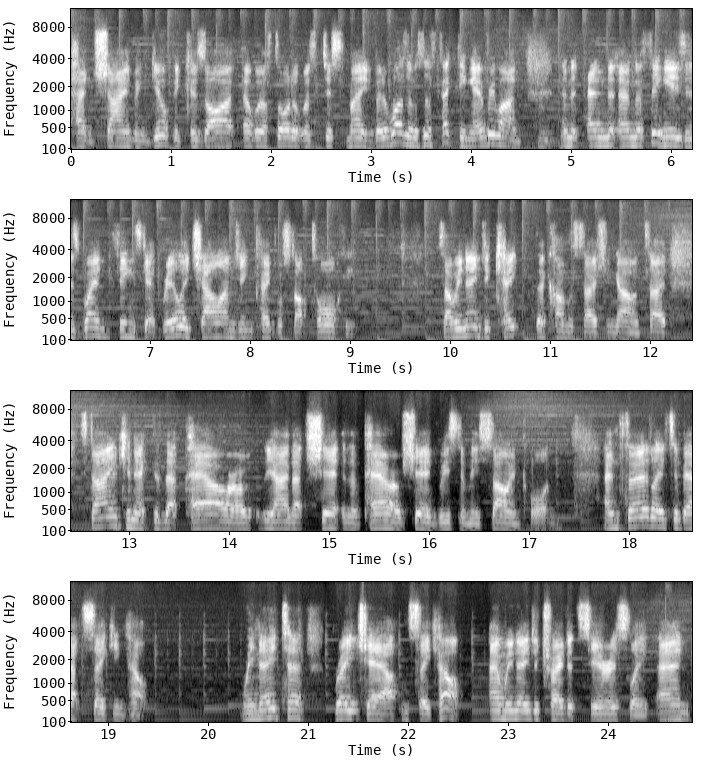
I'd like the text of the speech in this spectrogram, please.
had shame and guilt because I, I thought it was just me, but it wasn't. It was affecting everyone. Mm. And and and the thing is, is when things get really challenging, people stop talking. So we need to keep the conversation going. So staying connected, that power of you know that share, the power of shared wisdom is so important. And thirdly, it's about seeking help. We need to reach out and seek help and we need to treat it seriously. And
